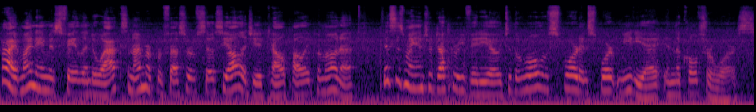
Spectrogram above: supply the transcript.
Hi, my name is Faye Linda Wachs, and I'm a professor of sociology at Cal Poly Pomona. This is my introductory video to the role of sport and sport media in the culture wars.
